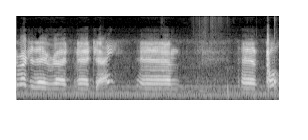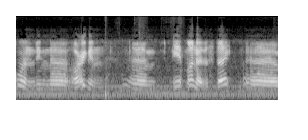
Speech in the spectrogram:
Roger there, uh, uh, Jay. Um, uh, Portland in uh, Oregon. Um, yep, I know the state. Uh,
